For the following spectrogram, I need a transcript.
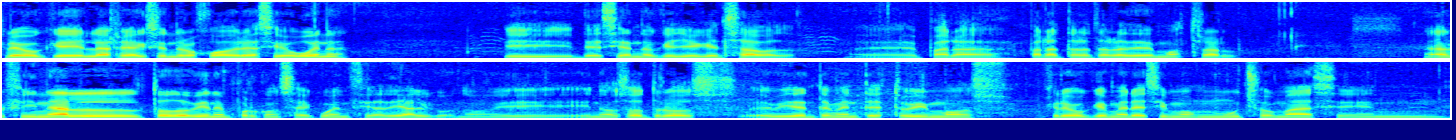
creo que la reacción de los jugadores ha sido buena y deseando que llegue el sábado eh, para, para, tratar de demostrarlo. Al final todo viene por consecuencia de algo ¿no? y, nosotros evidentemente estuvimos, creo que merecimos mucho más en,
